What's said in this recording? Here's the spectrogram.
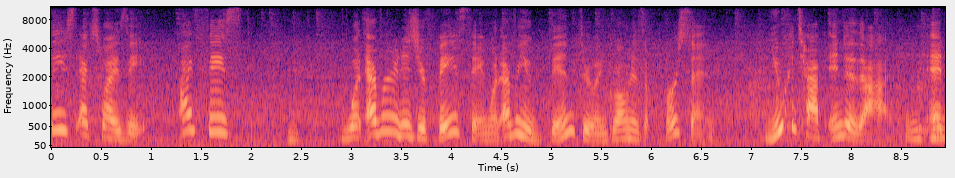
faced XYZ. I faced whatever it is you're facing, whatever you've been through and grown as a person, you can tap into that mm-hmm. at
